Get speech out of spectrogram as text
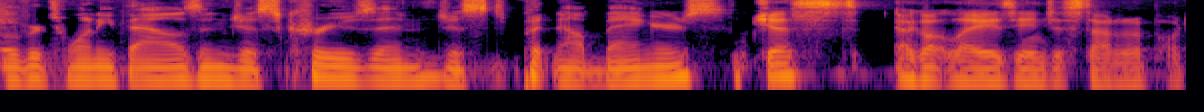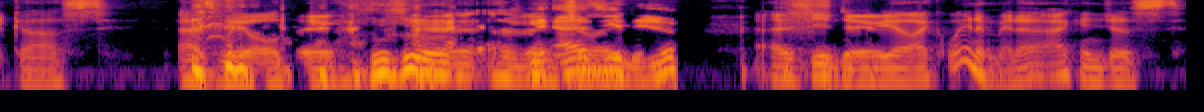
Over twenty thousand, just cruising, just putting out bangers. Just I got lazy and just started a podcast, as we all do. as you do, as you do. You're like, wait a minute, I can just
